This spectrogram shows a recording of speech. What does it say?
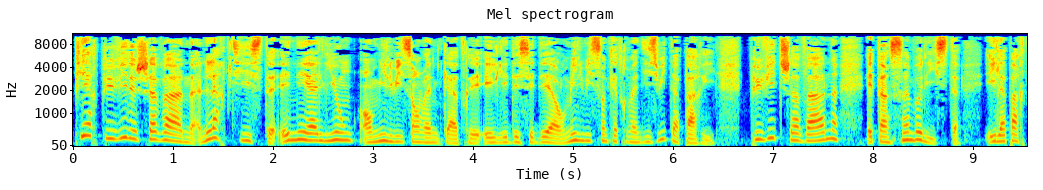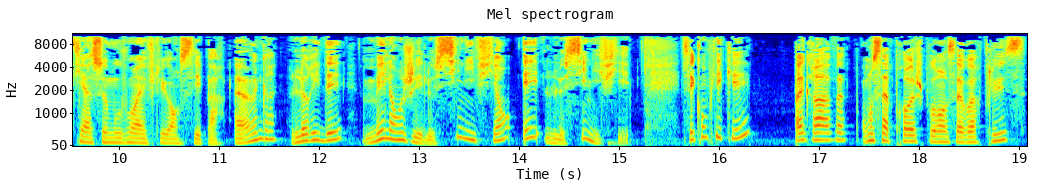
Pierre Puvis de Chavannes, l'artiste, est né à Lyon en 1824 et il est décédé en 1898 à Paris. Puvis de Chavannes est un symboliste. Il appartient à ce mouvement influencé par Ingres. Leur idée, mélanger le signifiant et le signifié. C'est compliqué? Pas grave, on s'approche pour en savoir plus.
